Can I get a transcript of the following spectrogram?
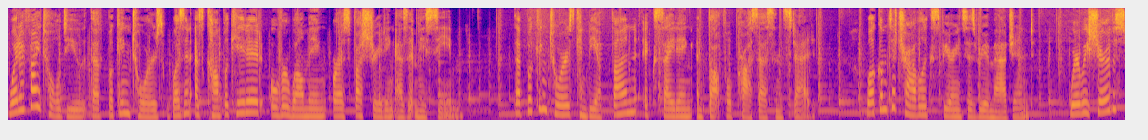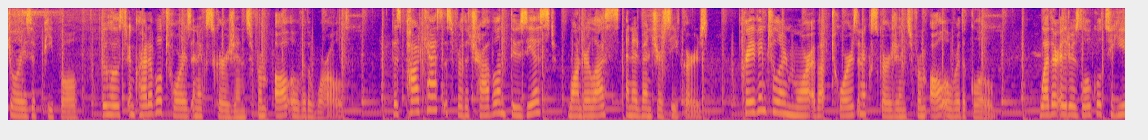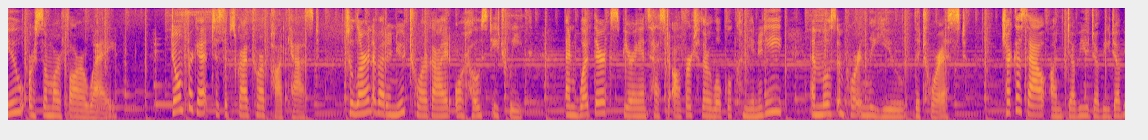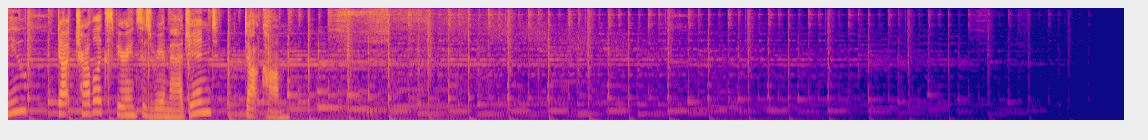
What if I told you that booking tours wasn't as complicated, overwhelming, or as frustrating as it may seem? That booking tours can be a fun, exciting, and thoughtful process instead. Welcome to Travel Experiences Reimagined, where we share the stories of people who host incredible tours and excursions from all over the world. This podcast is for the travel enthusiast, wanderlust, and adventure seekers, craving to learn more about tours and excursions from all over the globe, whether it is local to you or somewhere far away. Don't forget to subscribe to our podcast to learn about a new tour guide or host each week and what their experience has to offer to their local community, and most importantly, you, the tourist. Check us out on www.travelexperiencesreimagined.com.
